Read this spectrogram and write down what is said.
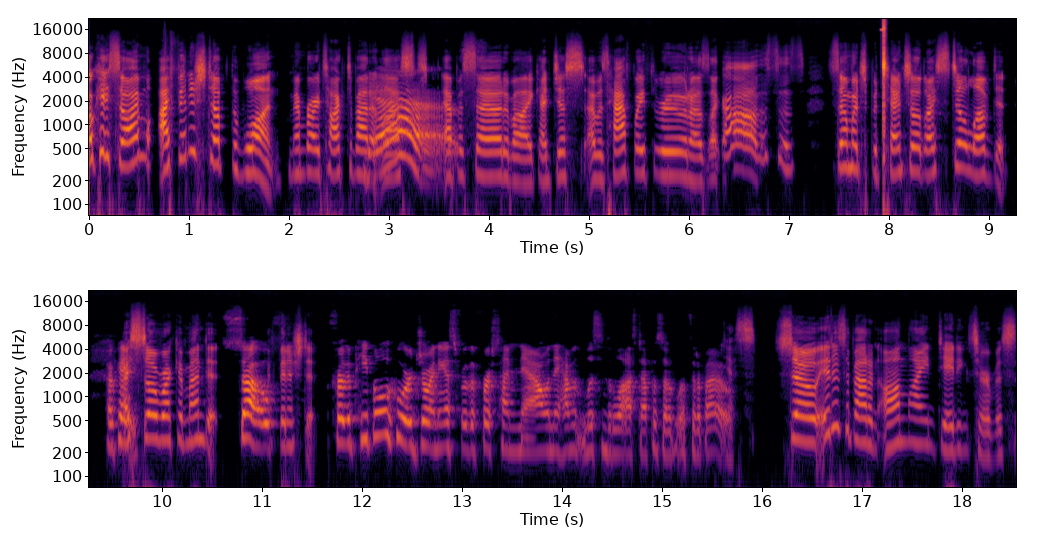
Okay, so I'm I finished up the one. Remember I talked about it last episode about like I just I was halfway through and I was like, "Oh, this is so much potential." And I still loved it. Okay, I still recommend it. so I finished it. for the people who are joining us for the first time now and they haven't listened to the last episode, what's it about? Yes. So it is about an online dating service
